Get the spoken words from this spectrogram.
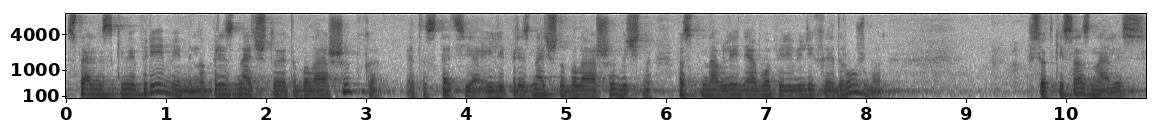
сталинскими премиями, но признать, что это была ошибка, эта статья, или признать, что была ошибочно постановление об опере «Великая дружба», все-таки сознались,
